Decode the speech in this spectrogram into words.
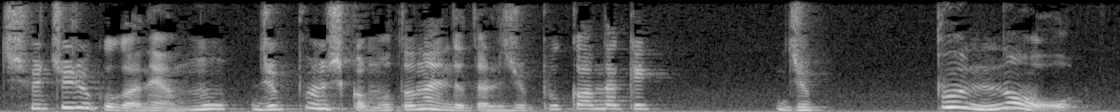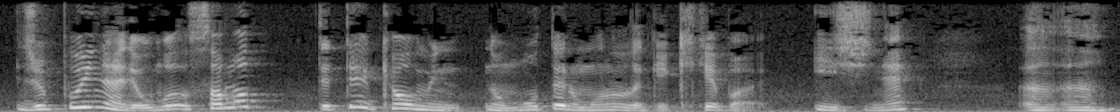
集中力がねもう10分しか持たないんだったら10分間だけ10分の10分以内で収まってってて興味の持てるものだけ聞けばいいしねうんうん。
